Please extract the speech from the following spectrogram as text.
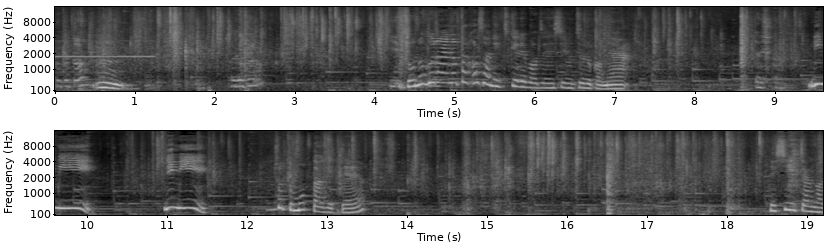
こういうこと？こうん。ういうこと？どのぐらいの高さにつければ全身映るかね。確かリミリミちょっと持ってあげて。でしーちゃんが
